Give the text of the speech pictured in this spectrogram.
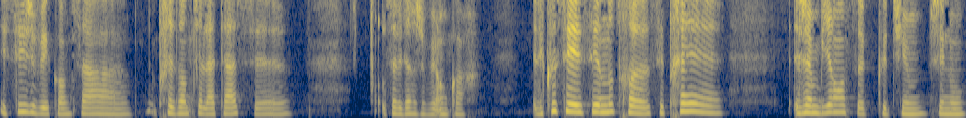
Et si je vais comme ça présenter la tasse, ça veut dire je vais encore. Et du coup c'est c'est notre c'est très j'aime bien ce coutume chez nous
